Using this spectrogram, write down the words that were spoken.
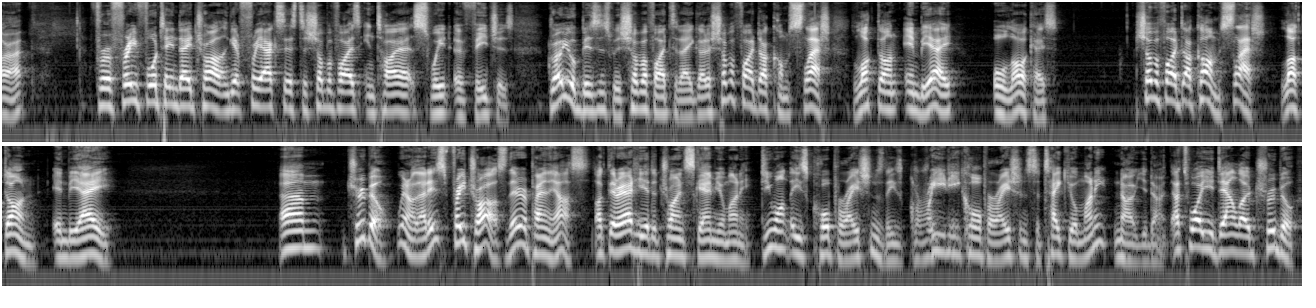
All right for a free 14 day trial and get free access to Shopify's entire suite of features. Grow your business with Shopify today. Go to shopify.com slash locked on NBA, all lowercase. Shopify.com slash locked on NBA. Um, Truebill, we know what that is. Free trials. They're a pain in the ass. Like they're out here to try and scam your money. Do you want these corporations, these greedy corporations, to take your money? No, you don't. That's why you download Truebill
